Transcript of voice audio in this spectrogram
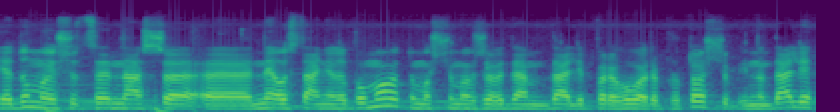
Я думаю, що це наша е, не остання допомога, тому що ми вже ведемо далі переговори про те, щоб і надалі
